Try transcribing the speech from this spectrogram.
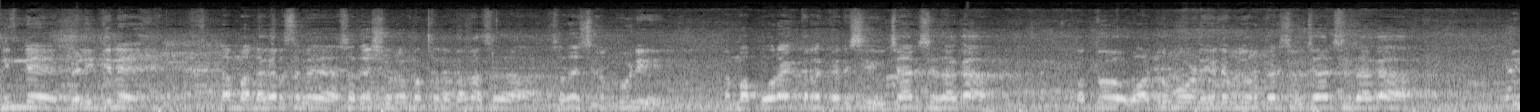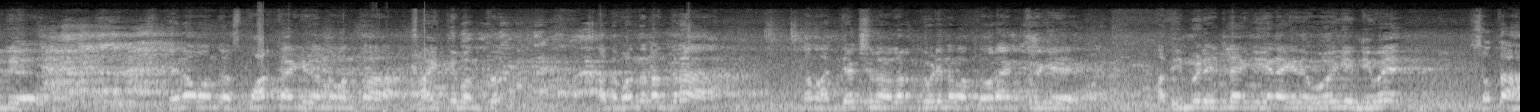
ನಿನ್ನೆ ಬೆಳಿಗ್ಗೆ ನಮ್ಮ ನಗರಸಭೆ ಸದಸ್ಯರು ಮತ್ತು ನಮ್ಮೆಲ್ಲ ಸದಸ್ಯರು ಕೂಡಿ ನಮ್ಮ ಪೌರಾಯುಕ್ತರನ್ನು ಕರೆಸಿ ವಿಚಾರಿಸಿದಾಗ ಮತ್ತು ವಾಟರ್ ಬೋರ್ಡ್ ಎ ಡಬ್ಲ್ಯೂ ಕರೆಸಿ ವಿಚಾರಿಸಿದಾಗ ಇಲ್ಲಿ ಏನೋ ಒಂದು ಸ್ಪಾರ್ಕ್ ಆಗಿದೆ ಅನ್ನುವಂಥ ಮಾಹಿತಿ ಬಂತು. ಅದು ಬಂದ ನಂತರ ನಮ್ಮ ಅಧ್ಯಕ್ಷರು ಎಲ್ಲರೂ ಕೂಡಿ ನಮ್ಮ ಪೌರಾಯುಕ್ತರಿಗೆ ಅದು ಇಮಿಡಿಯೇಟ್ಲಿ ಆಗಿ ಏನಾಗಿದೆ, ಹೋಗಿ ನೀವೇ ಸ್ವತಃ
